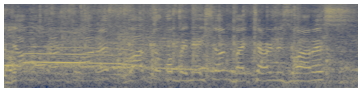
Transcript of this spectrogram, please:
Ojami Charlie Suarez. One-two combination by Charlie Suarez.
